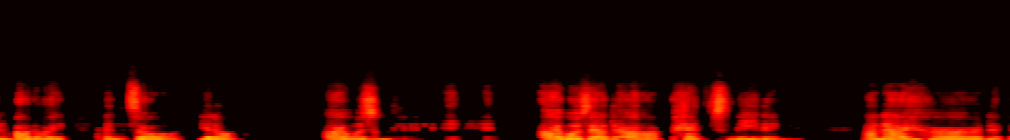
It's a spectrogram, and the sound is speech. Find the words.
in Rotary. And so, you know, I was I was at a PETS meeting and I heard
